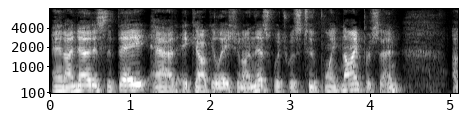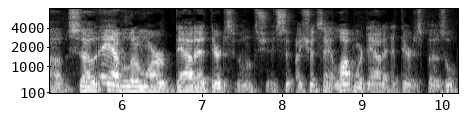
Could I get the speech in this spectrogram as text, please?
And I noticed that they had a calculation on this, which was 2.9%. Uh, so they have a little more data at their disposal. I should say a lot more data at their disposal.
